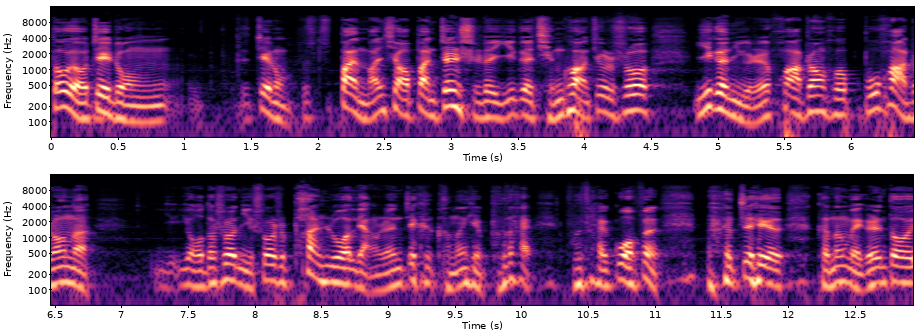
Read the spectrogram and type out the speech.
都有这种这种半玩笑半真实的一个情况。就是说，一个女人化妆和不化妆呢。有的时候你说是判若两人，这个可能也不太不太过分。这个可能每个人都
